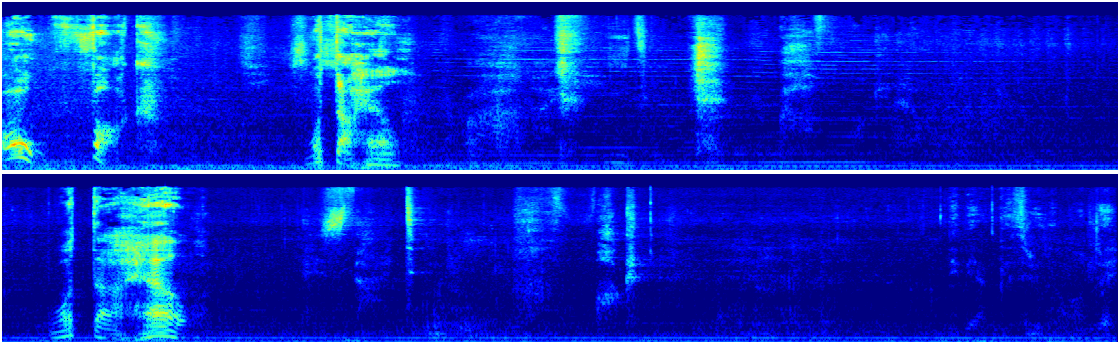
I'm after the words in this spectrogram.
Oh, fuck! What the hell? What the hell? Is that? Fuck. Maybe I can go through the laundry.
